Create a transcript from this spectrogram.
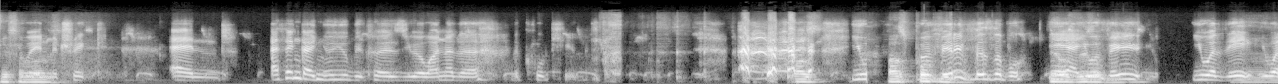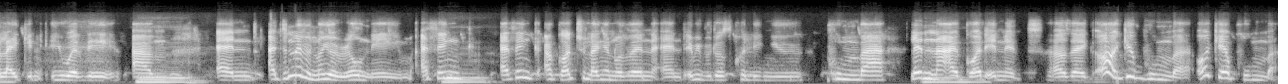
Yes, you were in was. And I think I knew you because you were one of the the cool kids. Was, You was were very visible. Yeah, Yeah, you were very. You were there. You were like in. You were there. Um, Mm, and I didn't even know your real name. I think mm. I think I got to Langenhoven and everybody was calling you Pumba. Then now I Mm. got in it. I was like, oh, okay, Pumba. Okay, Pumba.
